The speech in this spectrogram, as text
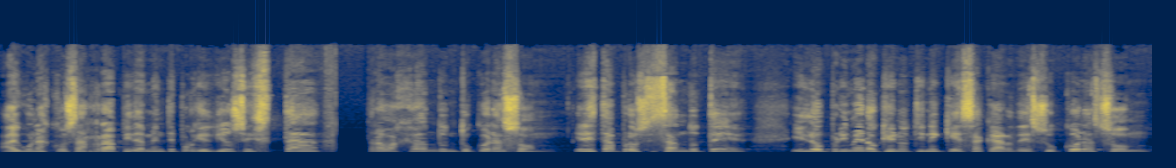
algunas cosas rápidamente, porque Dios está trabajando en tu corazón. Él está procesándote. Y lo primero que uno tiene que sacar de su corazón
